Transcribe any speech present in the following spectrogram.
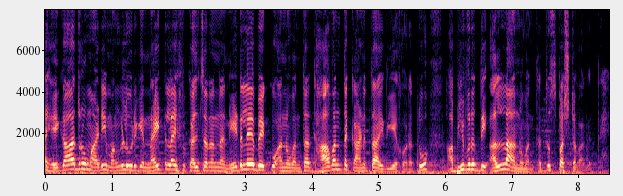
ಹೇಗಾದ್ರೂ ಮಾಡಿ ಮಂಗಳೂರಿಗೆ ನೈಟ್ ಲೈಫ್ ಕಲ್ಚರ್ ಅನ್ನ ನೀಡಲೇಬೇಕು ಅನ್ನುವಂಥ ಧಾವಂತ ಕಾಣ್ತಾ ಇದೆಯೇ ಹೊರತು ಅಭಿವೃದ್ಧಿ ಅಲ್ಲ ಅನ್ನುವಂಥದ್ದು ಸ್ಪಷ್ಟವಾಗುತ್ತೆ.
